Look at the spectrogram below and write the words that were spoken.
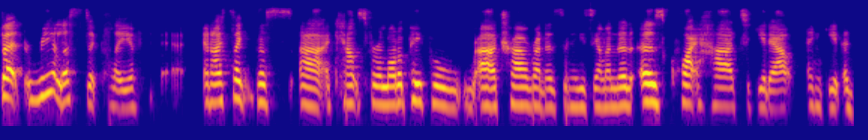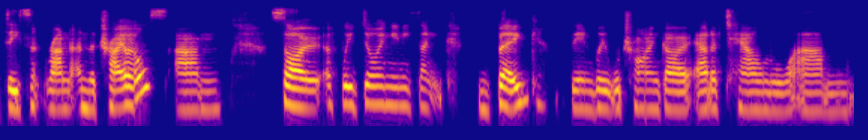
but realistically, if and I think this uh, accounts for a lot of people, uh, trail runners in New Zealand. It is quite hard to get out and get a decent run in the trails. Um, so if we're doing anything big, then we will try and go out of town or um,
